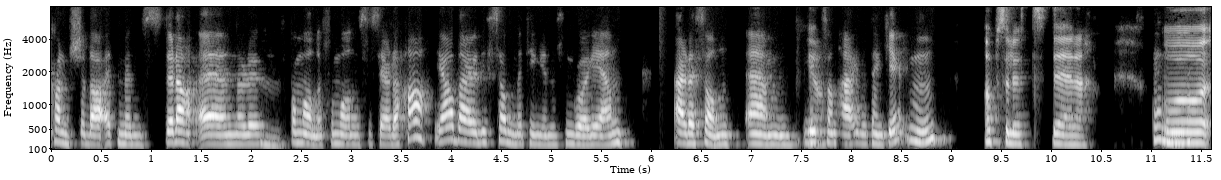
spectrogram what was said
kanskje da et mønster, da, uh, når du mm. på måned for måned så ser du ha, ja, det er jo de samme tingene som går igjen. Er det sånn, um, litt ja. sånn her du tenker? Mm. Absolutt, det er det. Og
